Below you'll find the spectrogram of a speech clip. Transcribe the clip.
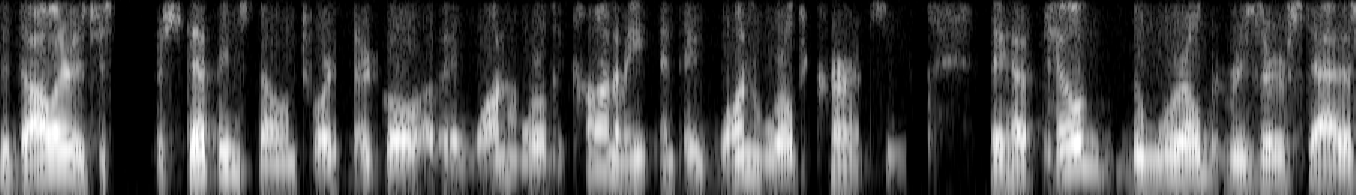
the dollar is just a stepping stone towards their goal of a one world economy and a one world currency. They have killed the world reserve status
